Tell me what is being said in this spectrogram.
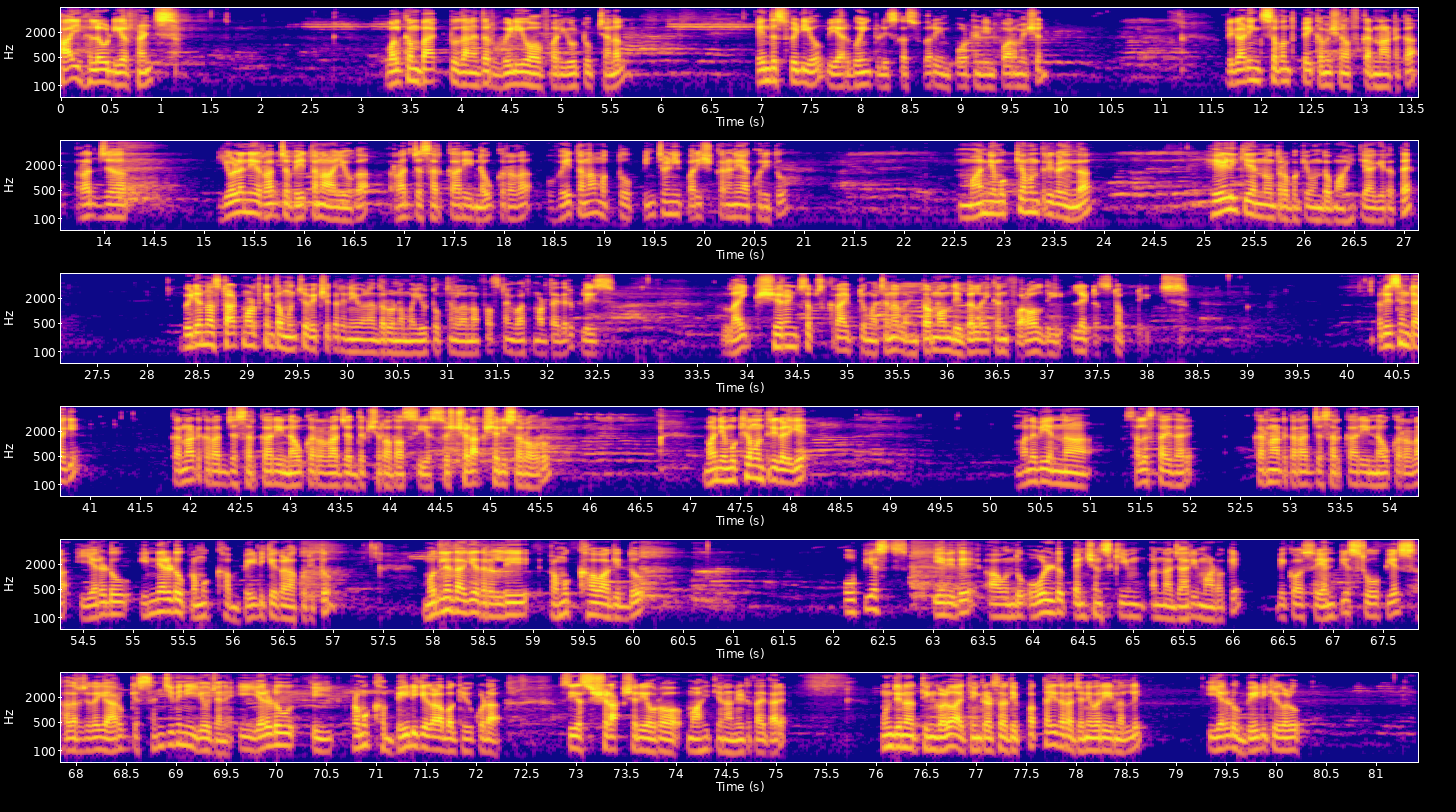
Hi, hello, dear friends. Welcome back to the another video of our YouTube channel. In this video, we are going to discuss very important information regarding 7th Pay Commission of Karnataka, ರಾಜ್ಯ ಏಳನೇ ರಾಜ್ಯ ವೇತನ ಆಯೋಗ ರಾಜ್ಯ ಸರ್ಕಾರಿ ನೌಕರರ ವೇತನ ಮತ್ತು ಪಿಂಚಣಿ ಪರಿಷ್ಕರಣೆಯ ಕುರಿತು ಮಾನ್ಯ ಮುಖ್ಯಮಂತ್ರಿಗಳಿಂದ ಹೇಳಿಕೆ ಅನ್ನೋದರ ಬಗ್ಗೆ ಒಂದು ಮಾಹಿತಿಯಾಗಿರುತ್ತೆ ವಿಡಿಯೋನ ಸ್ಟಾರ್ಟ್ ಮಾಡೋದಕ್ಕಿಂತ ಮುಂಚೆ ವೀಕ್ಷಕರೇ, ನೀವೇನಾದರೂ ನಮ್ಮ ಯೂಟ್ಯೂಬ್ ಚಾನಲನ್ನು ಫಸ್ಟ್ ಟೈಮ್ ವಾಚ್ ಮಾಡ್ತಾ ಇದ್ದೀರಿ please like share and subscribe to my channel and turn on the bell icon for all the latest updates ರೀಸೆಂಟಾಗಿ ಕರ್ನಾಟಕ ರಾಜ್ಯ ಸರ್ಕಾರಿ ನೌಕರರ ರಾಜ್ಯಾಧ್ಯಕ್ಷರಾದ ಸಿ ಎಸ್ ಷಡಾಕ್ಷರಿ ಸರ್ ಅವರು ಮಾನ್ಯ ಮುಖ್ಯಮಂತ್ರಿಗಳಿಗೆ ಮನವಿಯನ್ನು ಸಲ್ಲಿಸ್ತಾ ಇದ್ದಾರೆ. ಕರ್ನಾಟಕ ರಾಜ್ಯ ಸರ್ಕಾರಿ ನೌಕರರ ಎರಡು, ಇನ್ನೆರಡು ಪ್ರಮುಖ ಬೇಡಿಕೆಗಳ ಕುರಿತು ಮೊದಲನೇದಾಗಿ ಅದರಲ್ಲಿ ಪ್ರಮುಖವಾಗಿದ್ದು ಒ ಪಿ ಎಸ್ ಏನಿದೆ, ಆ ಒಂದು ಓಲ್ಡ್ ಪೆನ್ಷನ್ ಸ್ಕೀಮ್ ಅನ್ನು ಜಾರಿ ಮಾಡೋಕ್ಕೆ because N P S to O P S ಅದರ ಜೊತೆಗೆ ಆರೋಗ್ಯ ಸಂಜೀವಿನಿ ಯೋಜನೆ, ಈ ಎರಡು ಈ ಪ್ರಮುಖ ಬೇಡಿಕೆಗಳ ಬಗ್ಗೆಯೂ ಕೂಡ ಸಿ ಎಸ್ ಷಡಾಕ್ಷರಿ ಅವರು ಮಾಹಿತಿಯನ್ನು ನೀಡ್ತಾ ಇದ್ದಾರೆ. ಮುಂದಿನ ತಿಂಗಳು ಐ ಥಿಂಕ್ ಎರಡು ಸಾವಿರದ ಇಪ್ಪತ್ತೈದರ ಜನವರಿನಲ್ಲಿ ಈ ಎರಡು ಬೇಡಿಕೆಗಳು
